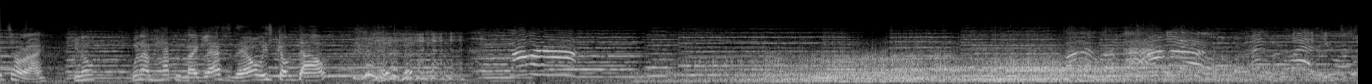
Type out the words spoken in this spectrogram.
It's all right. You know, when I'm happy with my glasses, they always come down. Coming up! Mother. I'm glad you are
